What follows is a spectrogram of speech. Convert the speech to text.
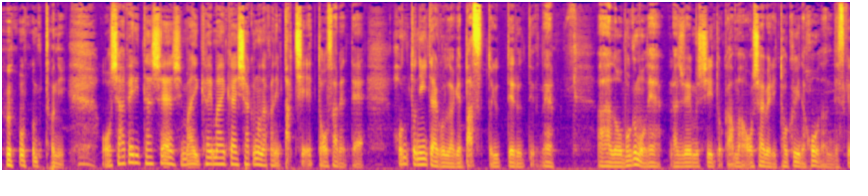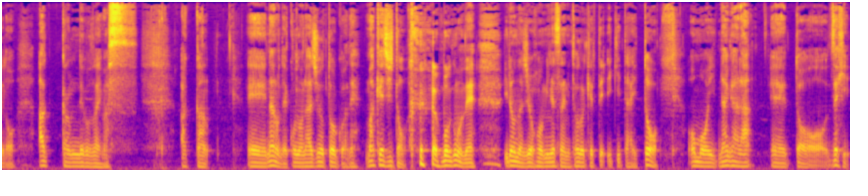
本当に。おしゃべり達者やし、毎回毎回尺の中にパチッと収めて、本当に言いたいことだけバスッと言ってるっていうね。あの、僕もね、ラジオ MC とか、まあ、おしゃべり得意な方なんですけど、圧巻でございます。圧巻。えー、なのでこのラジオトークはね、負けじと 僕もね、いろんな情報を皆さんに届けていきたいと思いながら、えー、っと、ぜひ、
